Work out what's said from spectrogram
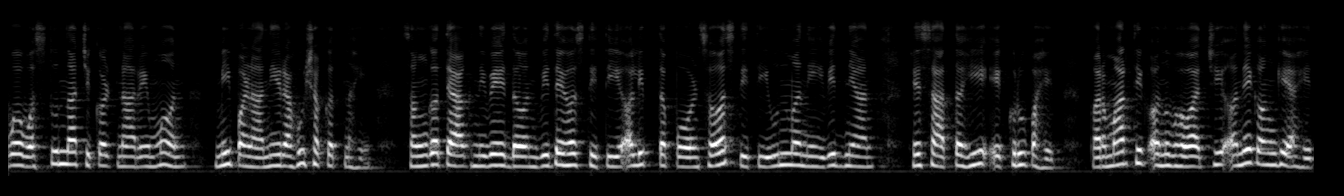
व वस्तूंना चिकटणारे मन मीपणाने राहू शकत नाही. संगत्याग निवेदन विदेहस्थिती अलिप्तपण सहस्थिती उन्मनी विज्ञान हे सातही एकरूप आहेत. पारमार्थिक अनुभवाची अनेक अंगे आहेत.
